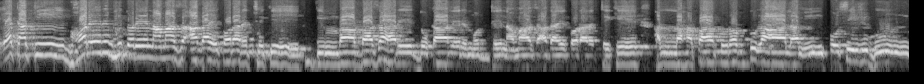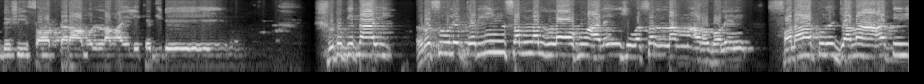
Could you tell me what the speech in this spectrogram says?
একাকি ঘরের ভিতরে নামাজ আদায় করার থেকে কিংবা বাজারে দোকানের মধ্যে নামাজ আদায় করার থেকে আল্লাহ রব্বুল পঁচিশ গুণ বেশি সব তারা আমল নামায় লিখে দিবেন। শুধু কি তাই? রসুল করিম সাল্লাল্লাহু আলাইহি ওয়াসাল্লাম আরও বলেন, সলাতুল জামাআতি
